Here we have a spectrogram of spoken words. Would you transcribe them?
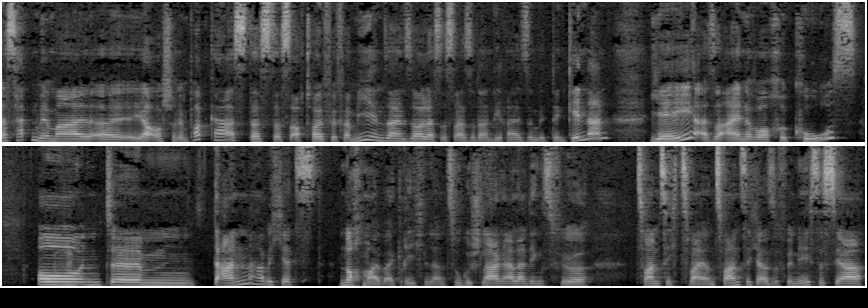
Das hatten wir mal äh, ja auch schon im Podcast, dass das auch toll für Familien sein soll. Das ist also dann die Reise mit den Kindern. Yay, also eine Woche Kos. Und mhm. ähm, dann habe ich jetzt nochmal bei Griechenland zugeschlagen, allerdings für 2022, also für nächstes Jahr.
